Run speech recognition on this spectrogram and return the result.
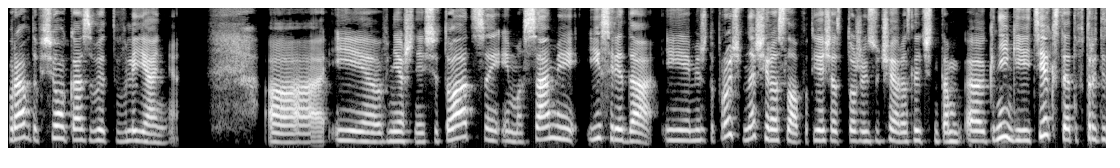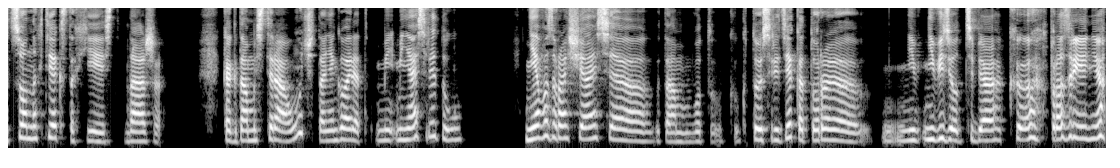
правда, все оказывает влияние. А, и внешние ситуации, и мы сами, и среда. И, между прочим, знаешь, Ярослав, вот я сейчас тоже изучаю различные там э, книги и тексты, это в традиционных текстах есть даже. Когда мастера учат, они говорят, меняй среду, не возвращайся там вот к той среде, которая не, не ведет тебя к прозрению.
